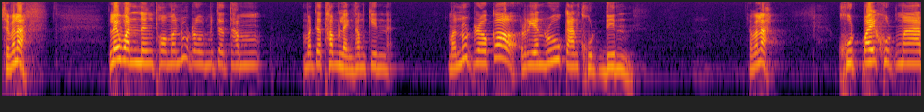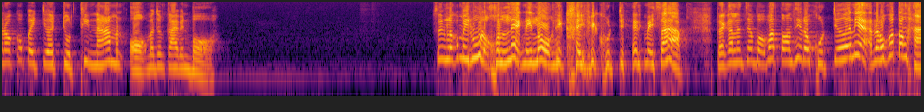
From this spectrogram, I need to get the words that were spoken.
ใช่ไหมล่ะ แล้ววันหนึ่งพอมนุษย์เรามันจะทำมันจะทำแหล่งทำกินมนุษย์เราก็เรียนรู้การขุดดินใช่ไหมล่ะขุดไปขุดมาเราก็ไปเจอจุดที่น้ำมันออกมาจนกลายเป็นบ่อ ซึ่งเราก็ไม่รู้หรอกคนแรกในโลกนี่ใครไปขุดเจอไม่ทราบ แต่กำลังจะบอกว่าตอนที่เราขุดเจอเนี่ย เราก็ต้องหา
